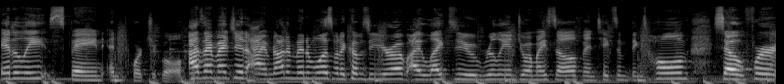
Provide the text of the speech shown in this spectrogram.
Italy, Spain, and Portugal. As I mentioned, I'm not a minimalist when it comes to Europe. I like to really enjoy myself and take some things home. So for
